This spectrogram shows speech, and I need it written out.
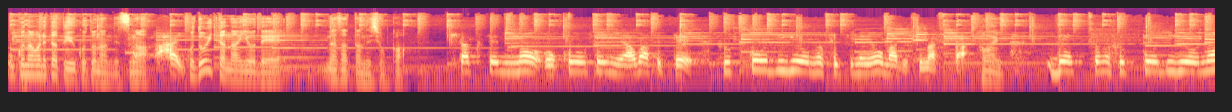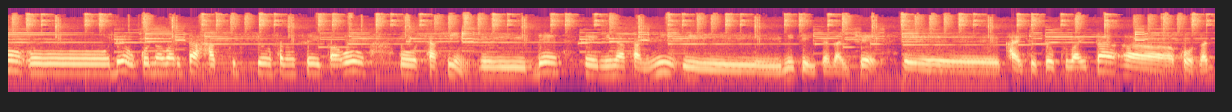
行われたということなんですが、はいこれどういった内容でなさったんでしょうか？企画展の構成に合わせて復興事業の説明をまずしましたはい、でその復興事業ので行われた発掘調査の成果を写真で、皆さんに、見ていただいて、解説を加えた講座で、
